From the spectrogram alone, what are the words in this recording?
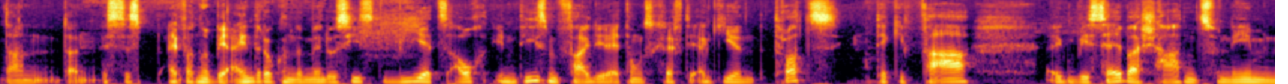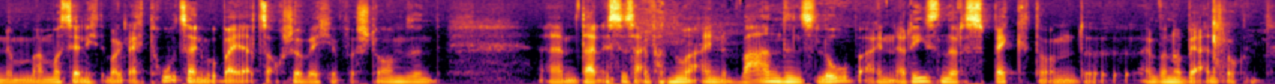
dann, dann ist es einfach nur beeindruckend. Und wenn du siehst, wie jetzt auch in diesem Fall die Rettungskräfte agieren, trotz der Gefahr, irgendwie selber Schaden zu nehmen. Und man muss ja nicht immer gleich tot sein, wobei jetzt auch schon welche verstorben sind ähm, dann ist es einfach nur ein Wahnsinnslob, ein Riesenrespekt und äh, einfach nur beeindruckend.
